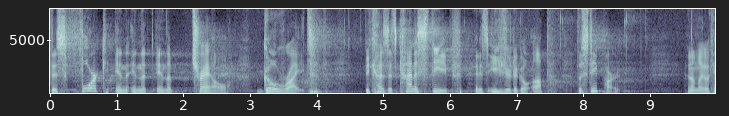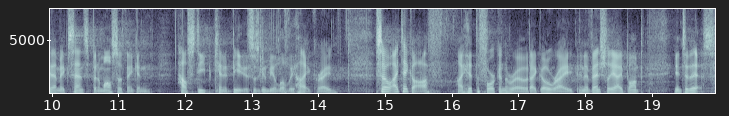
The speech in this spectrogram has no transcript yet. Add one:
this fork in, in, the, in the trail, go right, because it's kind of steep, and it's easier to go up the steep part. And I'm like, okay, that makes sense, but I'm also thinking, how steep can it be? This is going to be a lovely hike, right? So I take off, I hit the fork in the road, I go right, and eventually I bump into this.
